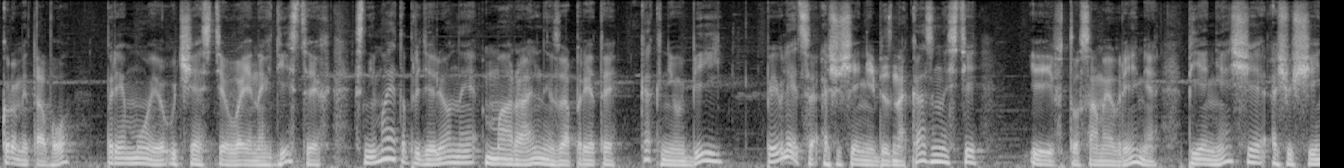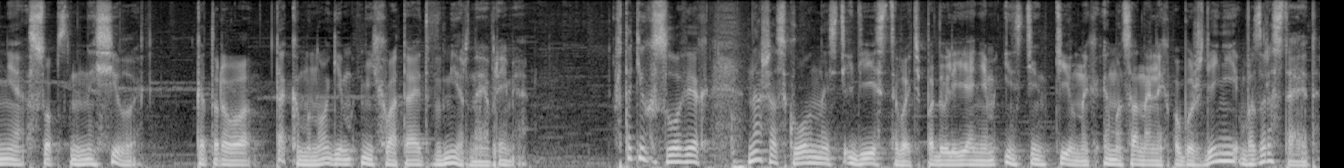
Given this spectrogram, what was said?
Кроме того, прямое участие в военных действиях снимает определенные моральные запреты, как «не убей», появляется ощущение безнаказанности и в то самое время пьянящее ощущение собственной силы – которого так многим не хватает в мирное время. В таких условиях наша склонность действовать под влиянием инстинктивных эмоциональных побуждений возрастает,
